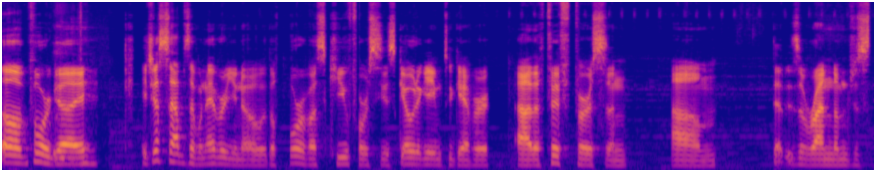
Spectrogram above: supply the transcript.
Oh, poor guy. It just happens that whenever, you know, the four of us queue for CSGO the game together, uh, the fifth person, um, that is a random, just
